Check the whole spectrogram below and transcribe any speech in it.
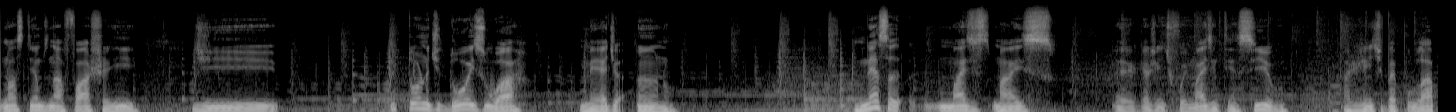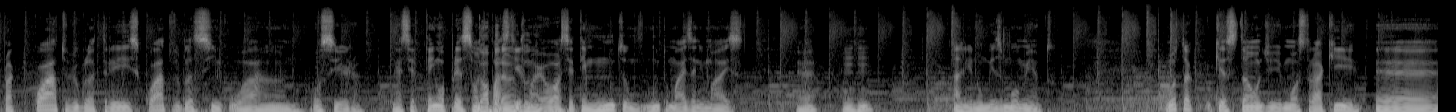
nós temos na faixa aí de em torno de 2 UA média ano. Nessa mais, mais é, que a gente foi mais intensivo, a gente vai pular para 4,3, 4,5 UA ano. Ou seja, né, você tem uma pressão Dobrando, de pastejo né? maior, você tem muito, muito mais animais né, Uhum. ali no mesmo momento. Outra questão de mostrar aqui é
